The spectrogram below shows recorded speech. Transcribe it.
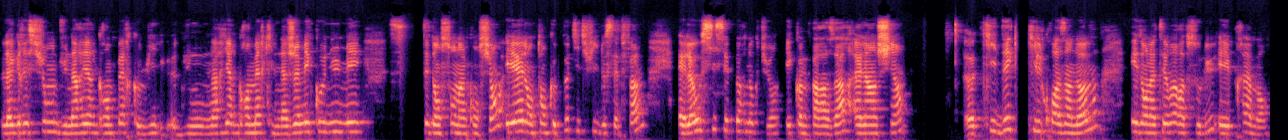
l'agression d'une arrière-grand-père que lui, d'une arrière-grand-mère qu'il n'a jamais connue, mais c'est dans son inconscient. Et elle, en tant que petite fille de cette femme, elle a aussi ses peurs nocturnes. Et comme par hasard, elle a un chien euh, qui, dès qu'il croise un homme, est dans la terreur absolue et est prêt à mort.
